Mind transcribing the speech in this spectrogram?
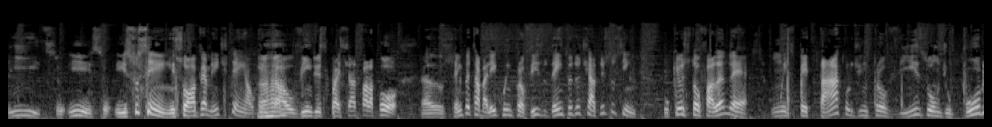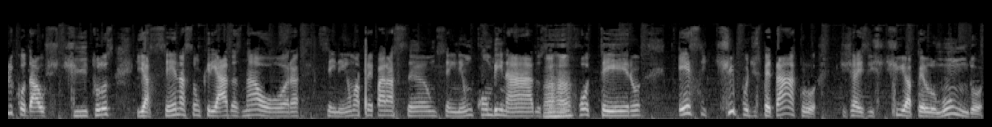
Isso, isso, isso sim, isso obviamente tem. Alguém Aham. tá ouvindo isso que faz teatro e fala, pô, eu sempre trabalhei com improviso dentro do teatro. Isso sim. O que eu estou falando é um espetáculo de improviso onde o público dá os títulos e as cenas são criadas na hora, sem nenhuma preparação, sem nenhum combinado, sem Aham. nenhum roteiro. Esse tipo de espetáculo que já existia pelo mundo,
